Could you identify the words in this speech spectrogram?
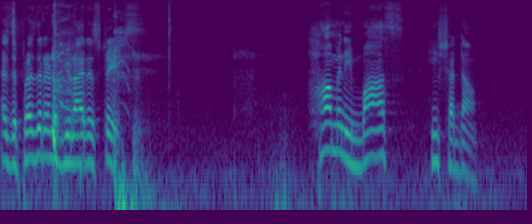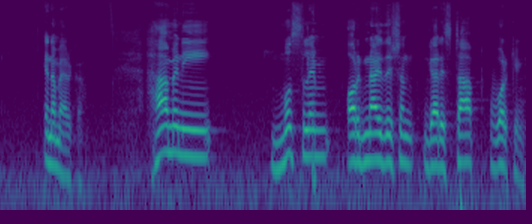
as the president of the United States, how many mosques he shut down in America? How many Muslim organization got stopped working.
